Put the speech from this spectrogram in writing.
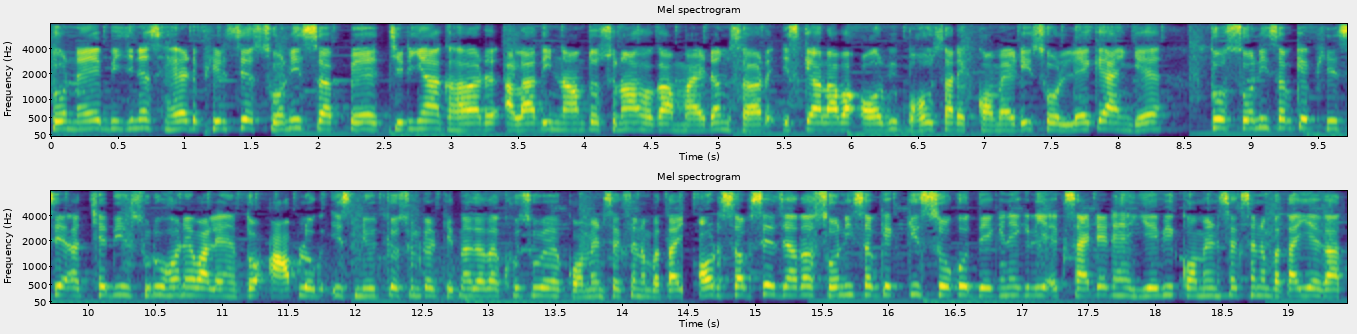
तो नए बिज़नेस हेड फिर से सोनी सब पे चिड़ियाघर अलादी नाम तो सुना होगा मैडम सर इसके अलावा और भी बहुत सारे कॉमेडी शो लेके आएँगे। तो सोनी सब के फिर से अच्छे दिन शुरू होने वाले हैं। तो आप लोग इस न्यूज़ को सुनकर कितना ज़्यादा खुश हुए कॉमेंट सेक्शन में बताइए। और सबसे ज़्यादा सोनी सब के किस शो को देखने के लिए एक्साइटेड है, ये भी कॉमेंट सेक्शन में बताइएगा।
